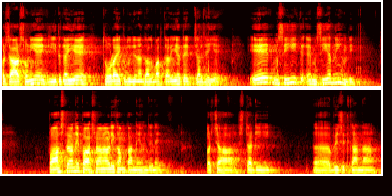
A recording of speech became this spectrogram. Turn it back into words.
ਪ੍ਰਚਾਰ ਸੁਣੀਏ, ਗੀਤ ਗਾਈਏ ਥੋੜਾ ਇੱਕ ਦੂਜੇ ਨਾਲ ਗੱਲਬਾਤ ਕਰੀਏ ਤੇ ਚੱਲ ਜਾਈਏ। ਇਹ ਮਸੀਹੀ ਮਸੀਹਤ ਨਹੀਂ ਹੁੰਦੀ। ਪਾਸਟਰਾਂ ਨੇ ਪਾਸਟਰਾਂ ਨਾਲ ਹੀ ਕੰਮ ਕਰਨੇ ਹੁੰਦੇ ਨੇ। ਪ੍ਰਚਾਰ, ਸਟੱਡੀ ਵਿਜ਼ਿਟ ਕਰਨਾ,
